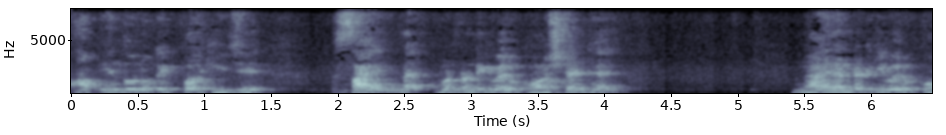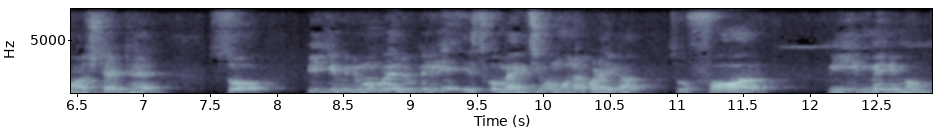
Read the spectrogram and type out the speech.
आप इन दोनों को इक्वल कीजिए। साइन 120 की वैल्यू कांस्टेंट है। 900 की वैल्यू कांस्टेंट है। सो so, पी की मिनिमम वैल्यू के लिए इसको मैक्सिमम होना पड़ेगा। So for P minimum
